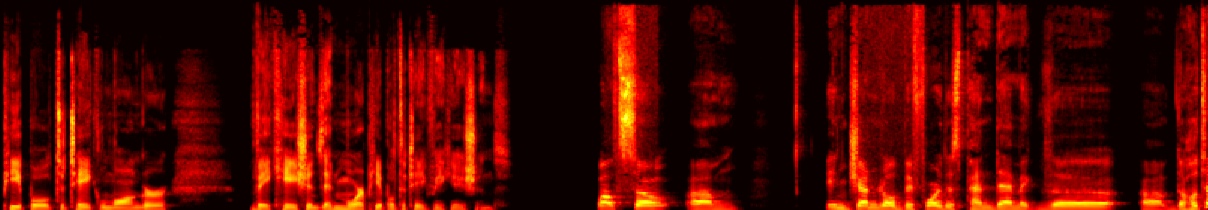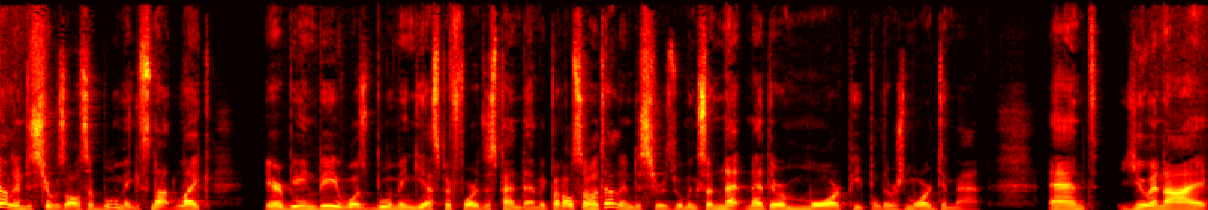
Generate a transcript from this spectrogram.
people to take longer vacations and more people to take vacations? Well, so um, in general, before this pandemic, the uh, the hotel industry was also booming. It's not like Airbnb was booming, yes, before this pandemic, but also hotel industry was booming. So net net, there were more people, there was more demand, and you and I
